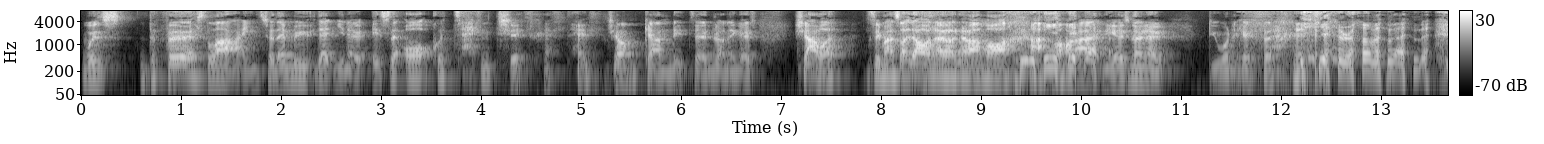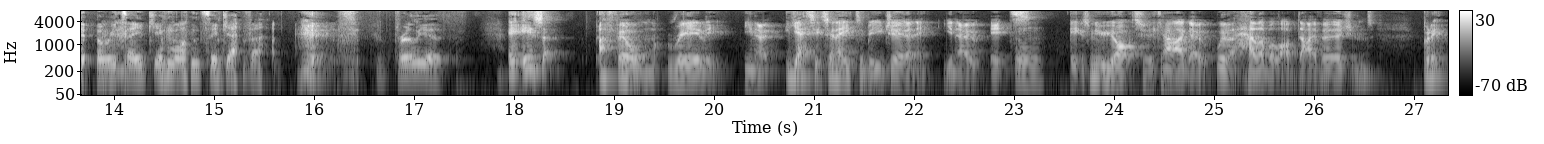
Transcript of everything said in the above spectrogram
was the first line. So they move that you know it's the awkward tension, and then John Candy turns around and goes, "Shower." And so man's like, "Oh no, no, I'm all, I'm all right." And he goes, "No, no. Do you want to go first? yeah. Rather than are we taking one together? Brilliant. It is a film, really. You know, yes, it's an A to B journey. You know, it's mm. It's New York to Chicago with a hell of a lot of diversions, but it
